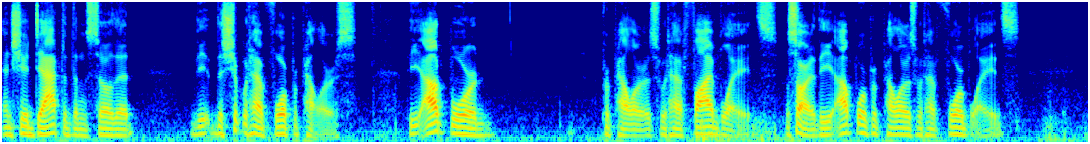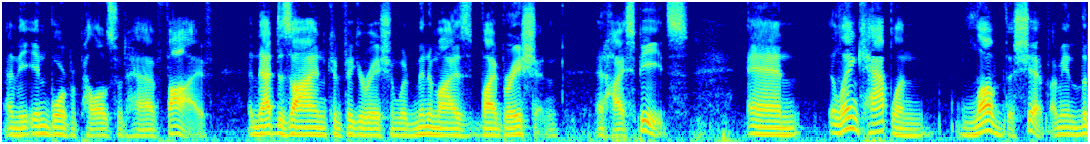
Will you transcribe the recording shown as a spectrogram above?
and she adapted them so that the, the ship would have four propellers. The outboard propellers would have five blades. Sorry, the outboard propellers would have four blades, and the inboard propellers would have five. And that design configuration would minimize vibration at high speeds. And Elaine Kaplan loved the ship. I mean, the,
